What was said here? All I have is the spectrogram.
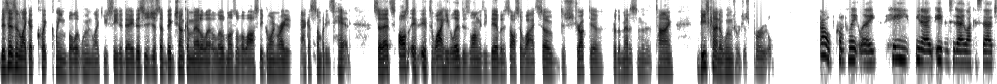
This isn't like a quick clean bullet wound like you see today. This is just a big chunk of metal at a low muzzle velocity going right back of somebody's head. So that's also it, it's why he lived as long as he did, but it's also why it's so destructive for the medicine of the time. These kind of wounds were just brutal. Oh, completely. He, you know, even today, like I said,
